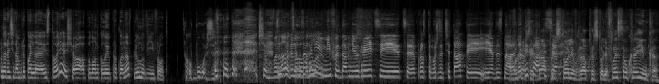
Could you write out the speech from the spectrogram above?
До речі, там прикольна історія, що Аполлон, коли її проклинав, плюнув її в рот. О Боже. Щоб вона Слухайте, це ну взагалі говорила. міфи давньої Греції це просто можна читати і я не а знаю, ви кажете, гра надихатися. престолів, гра престолів. Леся Українка.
